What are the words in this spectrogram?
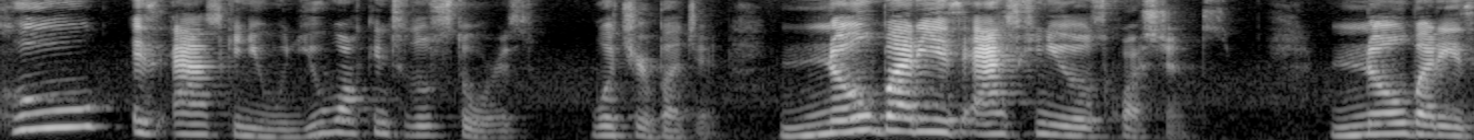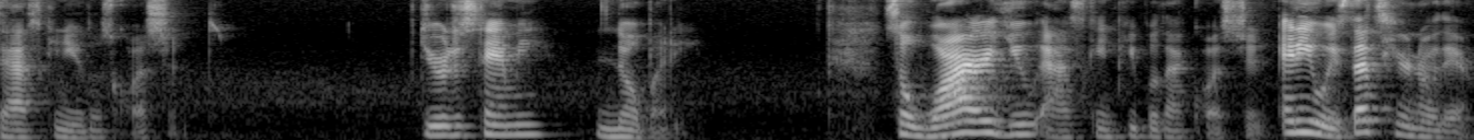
Who is asking you when you walk into those stores, what's your budget? Nobody is asking you those questions. Nobody is asking you those questions. Do you understand me? Nobody. So why are you asking people that question? Anyways, that's here nor there.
